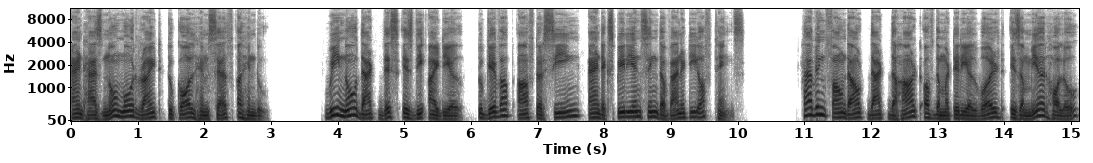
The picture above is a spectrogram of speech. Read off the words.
and has no more right to call himself a Hindu. We know that this is the ideal, to give up after seeing and experiencing the vanity of things. Having found out that the heart of the material world is a mere hollow,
